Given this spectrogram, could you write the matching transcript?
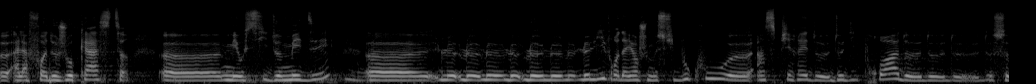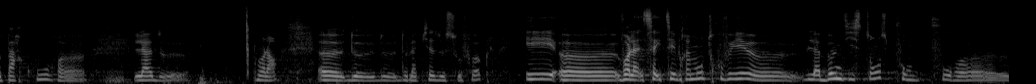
euh, à la fois de Jocaste, mais aussi de Médée. Le, le, livre, d'ailleurs, je me suis beaucoup inspirée de, de Proie, de, de, ce parcours là de voilà, de, la pièce de Sophocle. Et euh, voilà, ça a été vraiment trouver euh, la bonne distance pour, pour, euh,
